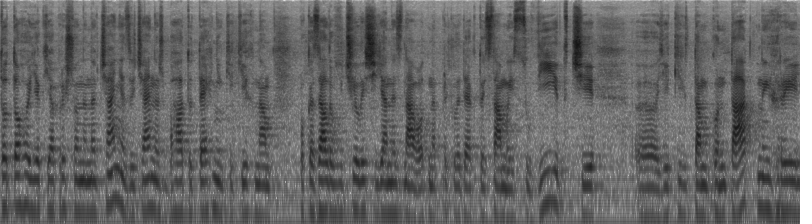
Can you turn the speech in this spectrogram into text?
До того, як я прийшов на навчання, звичайно ж, багато технік, яких нам показали в училищі, я не знав. От, наприклад, як той самий сувіт чи е, який там контактний гриль.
